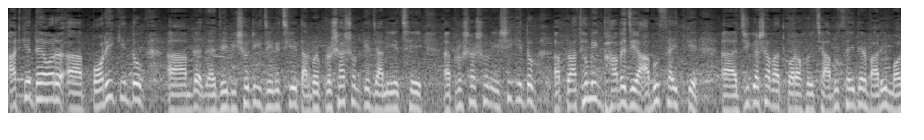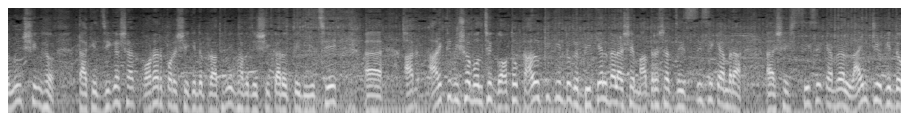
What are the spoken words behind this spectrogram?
আটকে দেওয়ার পরেই কিন্তু আমরা যে বিষয়টি জেনেছি, তারপর প্রশাসনকে জানিয়েছে প্রশাসন এসে কিন্তু প্রাথমিকভাবে যে আবু সাইদকে জিজ্ঞাসাবাদ করা হয়েছে, আবু সাইদের বাড়ি ময়মনসিংহ তাকে জিজ্ঞাসা করার পরে সে কিন্তু প্রাথমিকভাবে যে স্বীকারোক্তি দিয়েছে আর আরেকটি বিষয় বলছে, গতকালকে কিন্তু বিকেলবেলা সে মাদ্রাসার যে সিসি ক্যামেরা সেই সিসি ক্যামেরার লাইনটিও কিন্তু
